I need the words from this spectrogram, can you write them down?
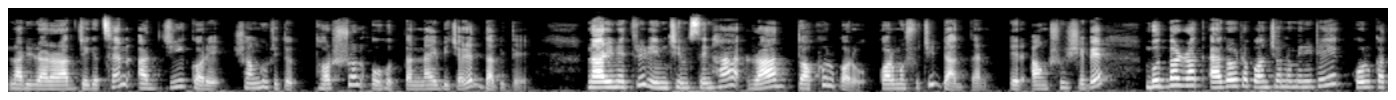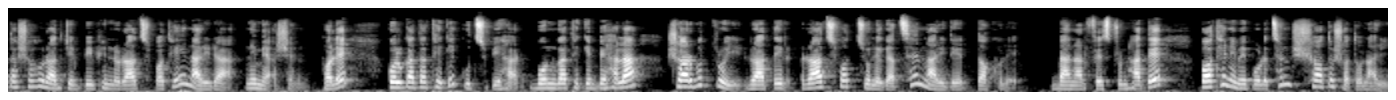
নারীরা রাত জেগেছেন আর জি করে সংঘটিত ধর্ষণ ও হত্যার ন্যায় বিচারের দাবিতে। নারী নেত্রী রিমঝিম সিনহা রাত দখল করো, কর্মসূচির ডাক দেন। এর অংশ হিসেবে বুধবার রাত এগারোটা পঞ্চান্ন মিনিটে কলকাতা সহ রাজ্যের বিভিন্ন রাজপথে নারীরা নেমে আসেন। ফলে কলকাতা থেকে কুচবিহার, বনগা থেকে বেহালা সর্বত্রই রাতের রাজপথ চলে গেছে নারীদের দখলে। ব্যানার ফেস্টুন হাতে পথে নেমে পড়েছেন শত শত নারী।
